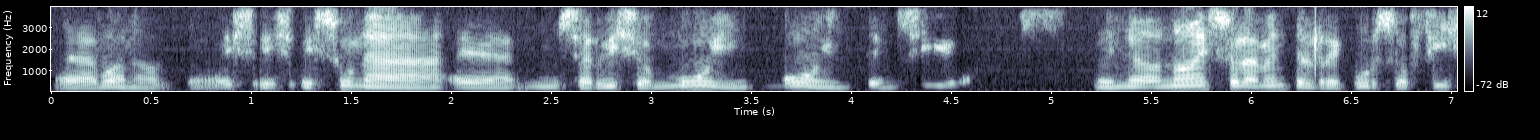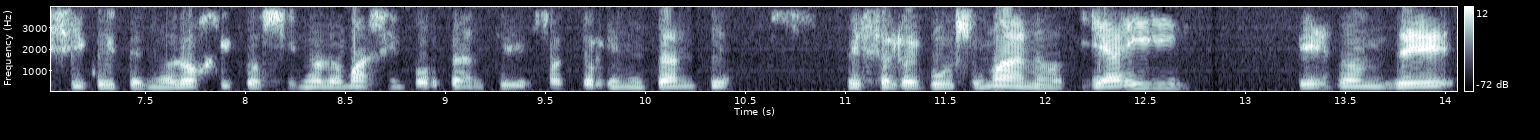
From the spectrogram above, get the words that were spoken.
eh, bueno, es, es, una, eh, un servicio muy, muy intensivo. No, no es solamente el recurso físico y tecnológico, sino lo más importante y el factor limitante es el recurso humano. Y ahí es donde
